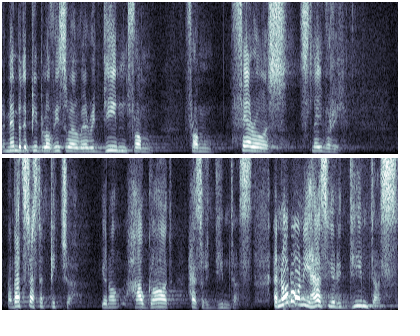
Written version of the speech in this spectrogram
Remember, the people of Israel were redeemed from, from Pharaoh's slavery. And that's just a picture, you know, how God has redeemed us. And not only has He redeemed us,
